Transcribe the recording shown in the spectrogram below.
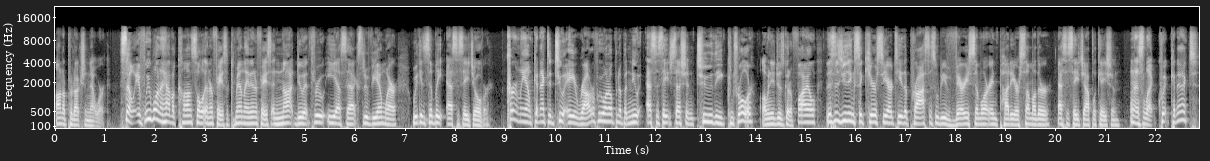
on a production network. So if we want to have a console interface, a command line interface, and not do it through ESX, through VMware, we can simply SSH over. Currently, I'm connected to a router. If we want to open up a new SSH session to the controller, all we need to do is go to File. This is using Secure CRT. The process would be very similar in PuTTY or some other SSH application. I'm going to select Quick Connect.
